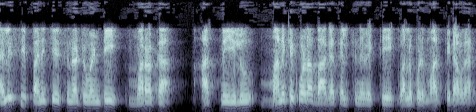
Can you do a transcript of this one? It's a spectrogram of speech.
కలిసి పనిచేసినటువంటి మరొక ఆత్మీయులు మనకి కూడా బాగా తెలిసిన వ్యక్తి గొల్లపూడి మారుతిరావు గారు.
